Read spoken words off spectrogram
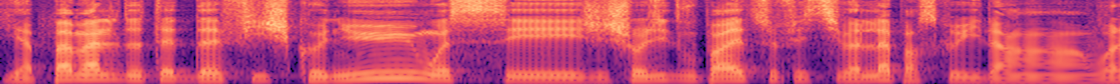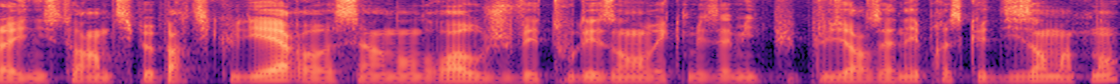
Il y a pas mal de têtes d'affiches connues. Moi, c'est, j'ai choisi de vous parler de ce festival-là parce qu'il a voilà, une histoire un petit peu particulière. C'est un endroit où je vais tous les ans avec mes amis depuis plusieurs années, presque dix ans maintenant.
